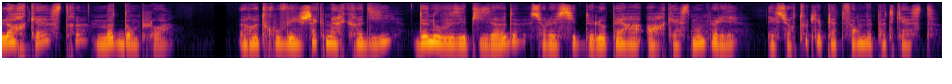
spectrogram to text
L'orchestre, mode d'emploi. Retrouvez chaque mercredi de nouveaux épisodes sur le site de l'Opéra Orchestre Montpellier et sur toutes les plateformes de podcast.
